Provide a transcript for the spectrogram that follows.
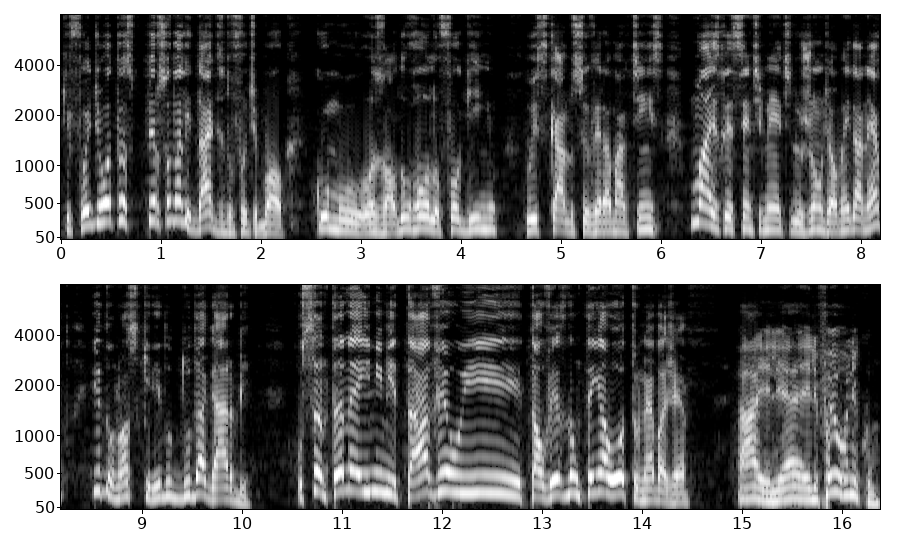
que foi de outras personalidades do futebol, como Oswaldo Rolo, Foguinho, Luiz Carlos Silveira Martins, mais recentemente do João de Almeida Neto e do nosso querido Duda Garbi. O Santana é inimitável e talvez não tenha outro, né, Bagé? Ah, ele é, ele foi único.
